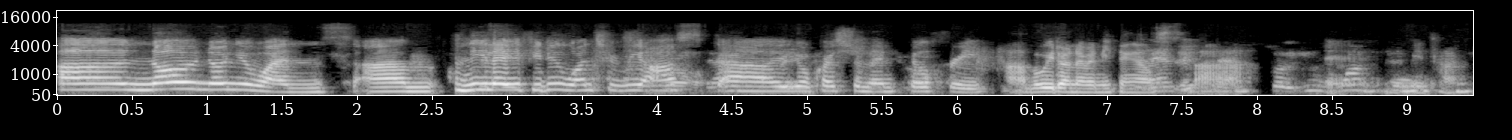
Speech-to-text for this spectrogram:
Uh, no, no new ones. Um, Nilay, if you do want to re-ask uh, your question, then feel free. Uh, but we don't have anything else uh, in the meantime.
